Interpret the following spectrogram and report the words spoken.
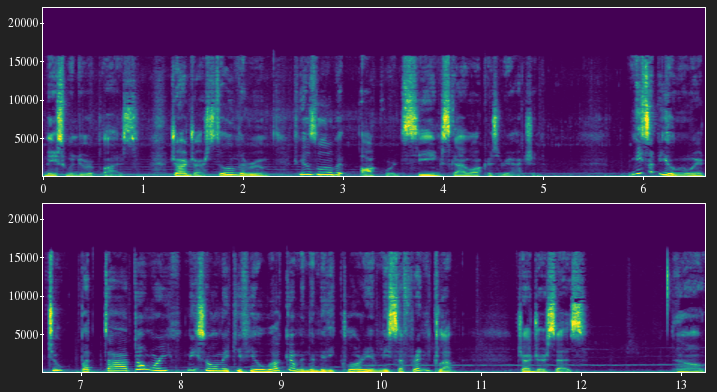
Mace Windu replies. Jar Jar, still in the room, feels a little bit awkward seeing Skywalker's reaction. Misa feeling weird too, but uh, don't worry, Misa will make you feel welcome in the Midichlorian Misa Friend Club, Jar Jar says. Oh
